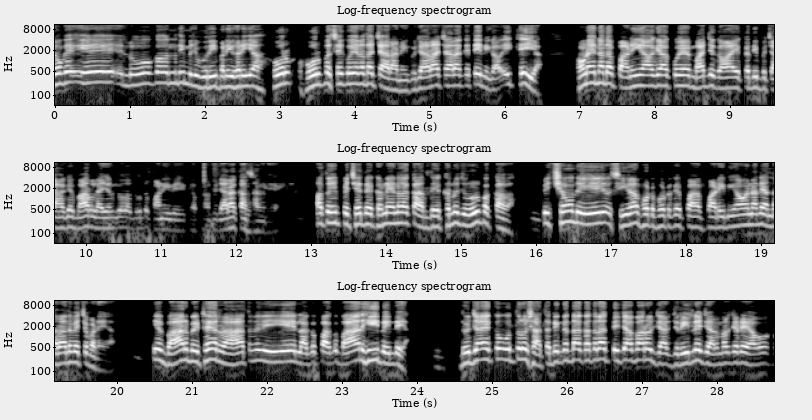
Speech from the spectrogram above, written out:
ਕਿਉਂਕਿ ਇਹ ਲੋਕ ਉਹਨਾਂ ਦੀ ਮਜਬੂਰੀ ਬਣੀ ਖੜੀ ਆ। ਹੋਰ ਹੋਰ ਪਾਸੇ ਕੋਈ ਇਹਨਾਂ ਦਾ ਚਾਰਾ ਨਹੀਂ ਗੁਜ਼ਾਰਾ ਚਾਰਾ ਕਿਤੇ ਨਹੀਂਗਾ ਇੱਥੇ ਹੀ ਆ। ਹੁਣ ਇਹਨਾਂ ਦਾ ਪਾਣੀ ਆ ਗਿਆ ਕੋਈ ਮੱਝ ਗਾਂ ਇੱਕ ਦੀ ਬਚਾ ਕੇ ਬਾਹਰ ਲੈ ਜਾਣਗੇ ਉਹਦਾ ਦੁੱਧ ਪਾਣੀ ਵੇਚ ਕੇ ਆਪਣਾ ਗੁਜ਼ਾਰਾ ਕਰ ਸਕਦੇ ਆ। ਆ ਤੁਸੀਂ ਪਿੱਛੇ ਦੇਖਣ ਇਹਨਾਂ ਦਾ ਘਰ ਦੇਖਣ ਨੂੰ ਜ਼ਰੂਰ ਪੱਕਾ ਵਾ। ਪਿੱਛੋਂ ਦੇ ਸੀਰਾ ਫੁੱਟ ਫੁੱਟ ਕੇ ਪਾਣੀ ਦੀਆਂ ਉਹ ਇਹਨਾਂ ਦੇ ਅੰਦਰਾਂ ਦੇ ਵਿੱਚ ਵੜੇ ਆ। ਇਹ ਬਾਹਰ ਬੈਠੇ ਰਾਤ ਵੀ ਇਹ ਲਗਭਗ ਬਾਹਰ ਹੀ ਬੈੰਦੇ ਆ। ਦੂਜਾ ਇੱਕ ਉਧਰੋਂ ਛੱਤ ਡਿੱਗਣ ਦਾ ਖਤਰਾ, ਤੀਜਾ ਬਾਹਰੋਂ ਜ਼ਰ- ਜ਼ਹਿਰੀਲੇ ਜਾਨਵਰ ਜਿਹੜੇ ਆ ਉਹ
